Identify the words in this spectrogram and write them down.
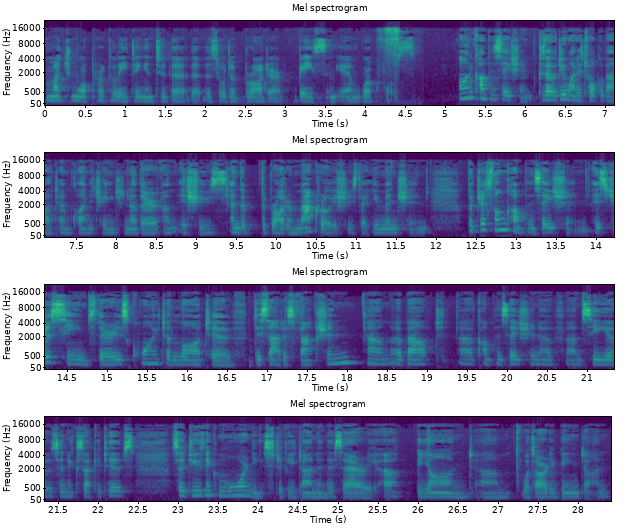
much more percolating into the the, the sort of broader base workforce. On compensation, because I do want to talk about um, climate change and other um, issues and the, the broader macro issues that you mentioned, but just on compensation, it just seems there is quite a lot of dissatisfaction um, about uh, compensation of um, CEOs and executives. So, do you think more needs to be done in this area beyond um, what's already being done?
